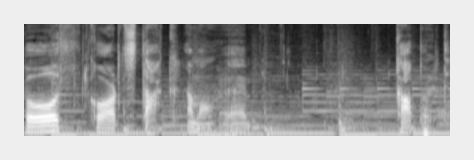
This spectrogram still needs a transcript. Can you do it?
both cords stuck among uh, coupled.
